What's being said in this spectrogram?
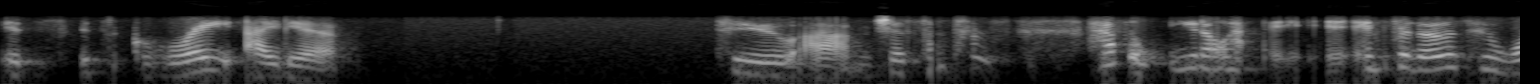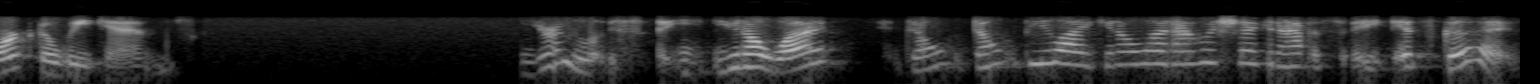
it's it's a great idea to um, just sometimes have a you know, and for those who work the weekends, you're you know what? Don't don't be like you know what? I wish I could have a. It's good.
